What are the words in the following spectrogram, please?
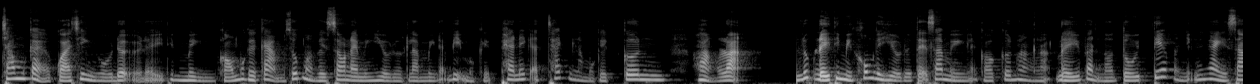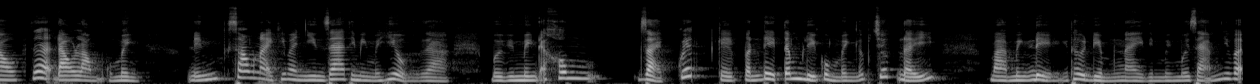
trong cả quá trình ngồi đợi ở đấy thì mình có một cái cảm xúc mà về sau này mình hiểu được là mình đã bị một cái panic attack, là một cái cơn hoảng loạn. Lúc đấy thì mình không thể hiểu được tại sao mình lại có cơn hoảng loạn đấy và nó tối tiếp vào những ngày sau rất là đau lòng của mình. Đến sau này khi mà nhìn ra thì mình mới hiểu được là bởi vì mình đã không giải quyết cái vấn đề tâm lý của mình lúc trước đấy mà mình để đến cái thời điểm này thì mình mới dám như vậy.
